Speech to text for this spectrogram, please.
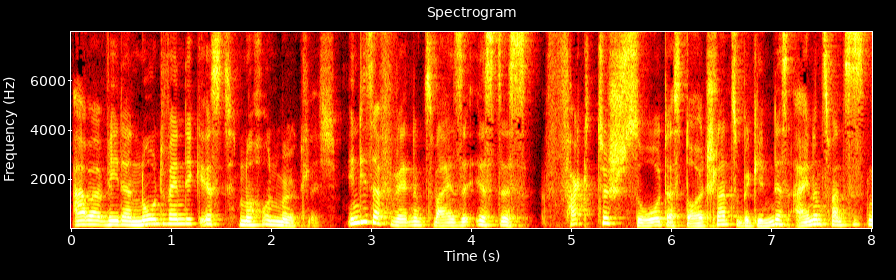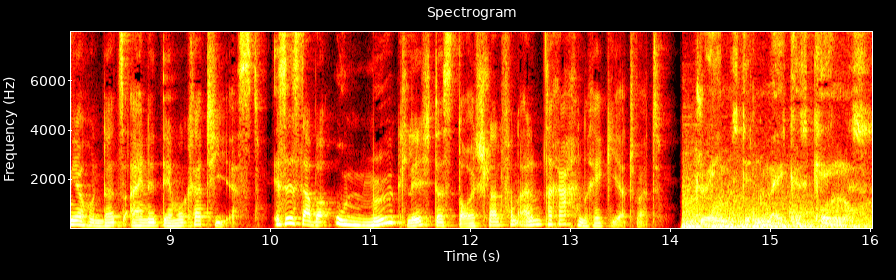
aber weder notwendig ist noch unmöglich. In dieser Verwendungsweise ist es faktisch so, dass Deutschland zu Beginn des 21. Jahrhunderts eine Demokratie ist. Es ist aber unmöglich, dass Deutschland von einem Drachen regiert wird. Dreams didn't make us kings.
